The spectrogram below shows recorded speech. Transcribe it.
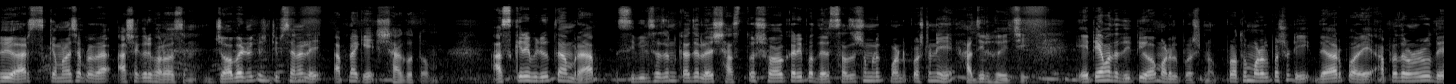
ভিউয়ার্স, কেমন আছে আপনারা? আশা করি ভালো আছেন। জব এডুকেশন টিপস চ্যানেলে আপনাকে স্বাগতম। আজকের ভিডিওতে আমরা সিভিল সার্জন কার্যালয়ে স্বাস্থ্য সহকারী পদের সাজেশনমূলক মডেল প্রশ্ন নিয়ে হাজির হয়েছি। এটি আমাদের দ্বিতীয় মডেল প্রশ্ন। প্রথম মডেল প্রশ্নটি দেওয়ার পরে আপনাদের অনুরোধে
